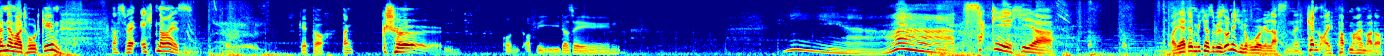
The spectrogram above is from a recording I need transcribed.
Kann der mal tot gehen? Das wäre echt nice. Geht doch. Dankeschön. Und auf Wiedersehen. Ja, zackig hier. Weil ihr hättet mich ja sowieso nicht in Ruhe gelassen. Ich kenne euch, Pappenheimer doch.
